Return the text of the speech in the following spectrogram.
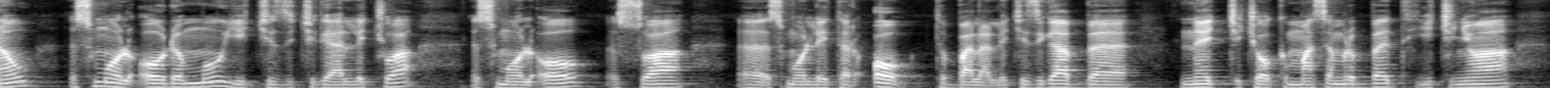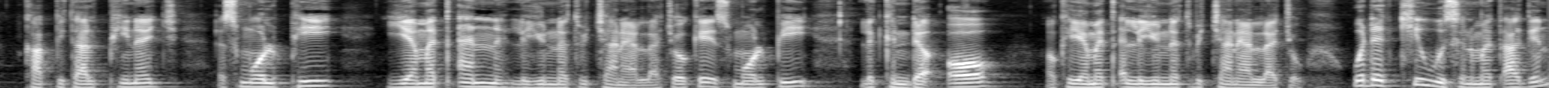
ነው። small O ደግሞ ይቺ ዝች ጋ ያለችዋ small O እሷ small letter O ትባላለች። እዚህ ጋር በነጭ ቾክ የማሰምርበት ይችኛዋ capital P ነች። small P የመጠን ልዩነት ብቻ ነው ያላቸው። okay small P ልክ እንደ O okay የመጠን ልዩነት ብቻ ነው ያላቸው። ወደ Q ስንመጣ ግን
